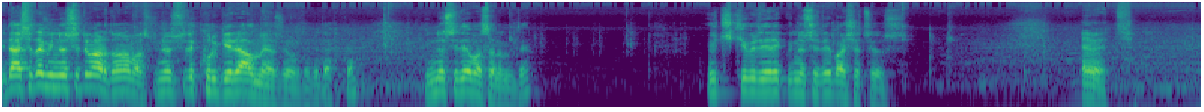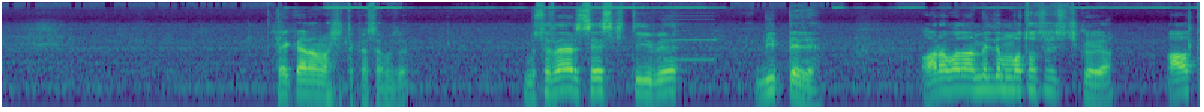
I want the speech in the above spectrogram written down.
Bir de aşağıda Windows 7 vardı ona bas. Windows 7 kur geri alma yazıyor orada. Bir dakika. Windows 7'ye basalım bir de. 3 2 1 diyerek Windows 7'yi başlatıyoruz. Evet. Tekrardan başlattık kasamızı. Bu sefer ses gitti gibi bip dedi. Arabadan bildiğin motor sesi çıkıyor ya. Alt,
